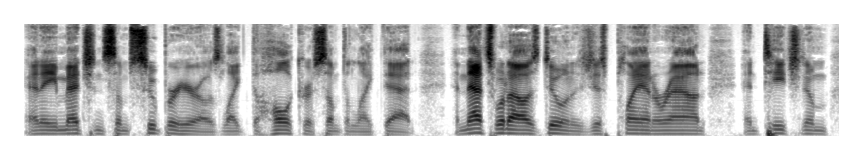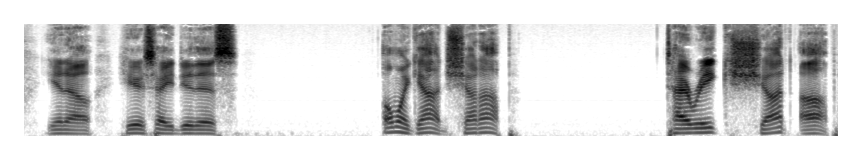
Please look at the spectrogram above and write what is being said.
And he mentioned some superheroes like the Hulk or something like that. And that's what I was doing is just playing around and teaching him, you know, here's how you do this. Oh my God, shut up. Tyreek, shut up.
